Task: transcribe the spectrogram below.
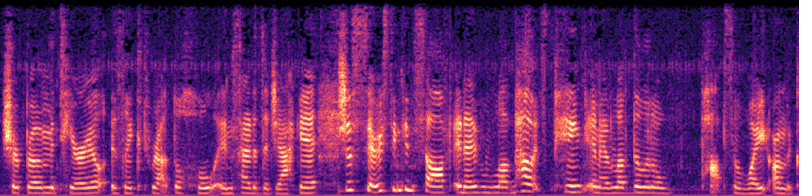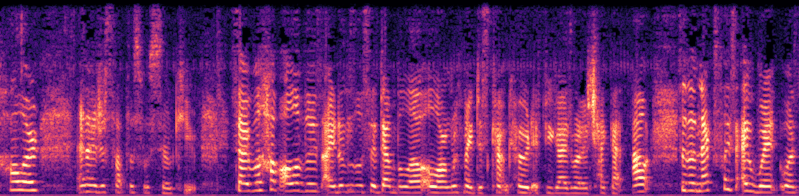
Sherpa material, is like throughout the whole inside of the jacket. It's just so stinking soft and I love how it's pink and I love the little pops of white on the collar and I just thought this was so cute. So I will have all of those items listed down below along with my discount code if you guys want to check that out. So the next place I went was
